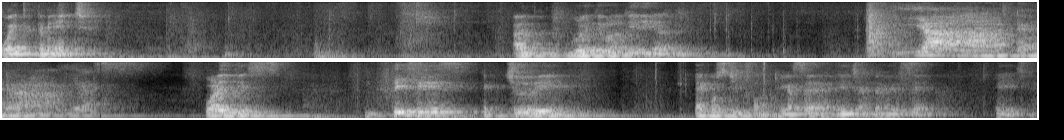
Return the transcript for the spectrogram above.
ওয়াইট একটা মিনিট আর ঘুরে দেবো না তুই দিকে আসবি Yeah, dun, dun, yes. What is this? This is actually acoustic phone ঠিক আছে? এই যে দেখা যাচ্ছে, এই যে।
